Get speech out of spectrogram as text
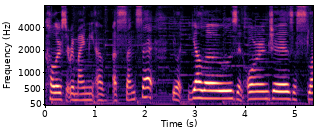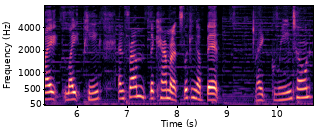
colors that remind me of a sunset. You like yellows and oranges, a slight light pink, and from the camera it's looking a bit like green tone,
